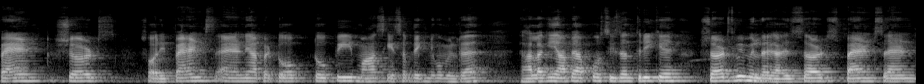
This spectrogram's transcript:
pant shirts sorry pants and यहाँ पे टोप टोपी मास्क ये सब देखने को मिल रहा है। हालाँकि यहाँ पे आपको सीज़न थ्री के शर्ट्स भी मिल रहे हैं शर्ट्स पैंट्स एंड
